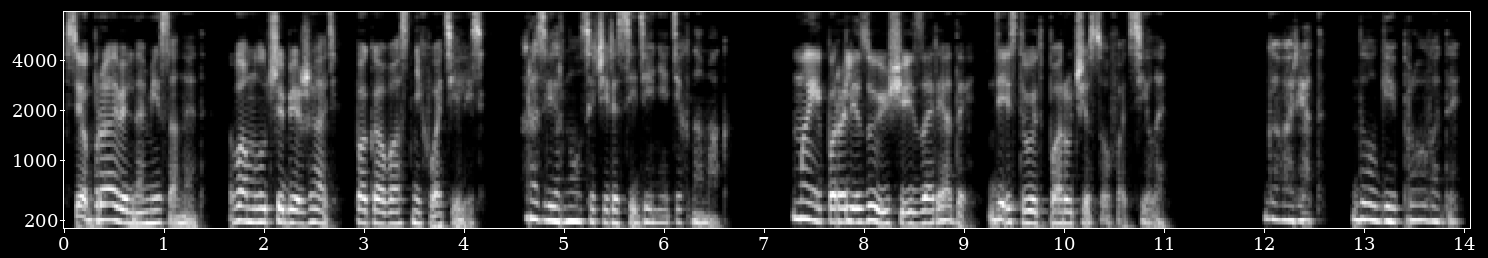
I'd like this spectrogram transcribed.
«Все правильно, мисс Аннет. Вам лучше бежать, пока вас не хватились», – развернулся через сиденье техномаг. «Мои парализующие заряды действуют пару часов от силы». Говорят, долгие проводы,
